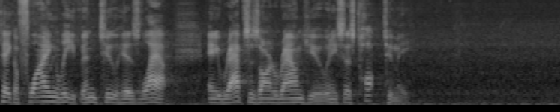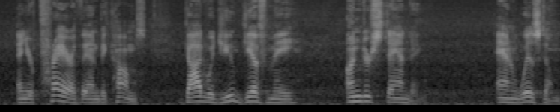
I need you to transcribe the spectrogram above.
take a flying leap into his lap and he wraps his arm around you and he says talk to me. And your prayer then becomes god would you give me understanding and wisdom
